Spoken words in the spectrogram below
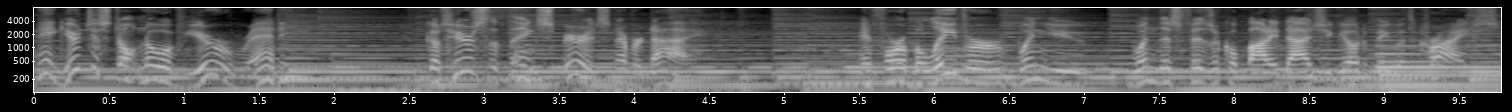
hey, you just don't know if you're ready. Because here's the thing spirits never die. And for a believer, when you when this physical body dies, you go to be with Christ.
